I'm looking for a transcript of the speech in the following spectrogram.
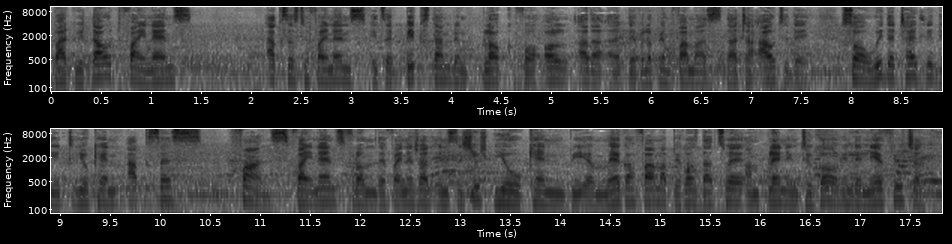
But without finance access to finance it's a big stumbling block for all other uh, developing farmers that are out there. So with the title deed, you can access funds, finance from the financial institution. You can be a mega farmer because that's where I'm planning to go in the near future.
